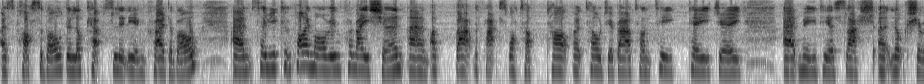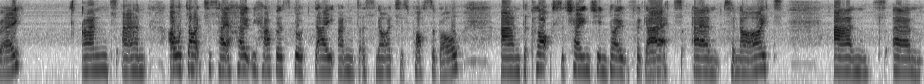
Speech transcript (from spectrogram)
as possible. They look absolutely incredible. And um, so you can find more information um, about the facts what I've uh, told you about on TTG uh, media slash uh, luxury. And um, I would like to say I hope you have as good day and as night as possible. And the clocks are changing don't forget um, tonight. And um,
